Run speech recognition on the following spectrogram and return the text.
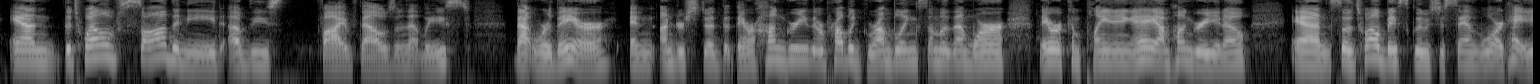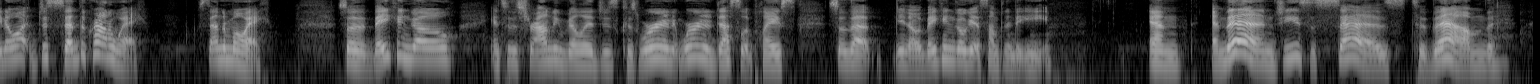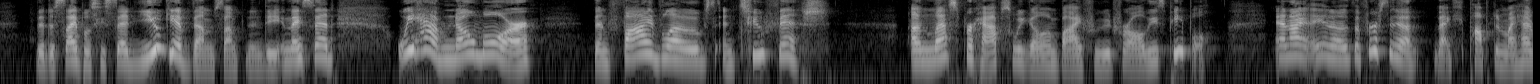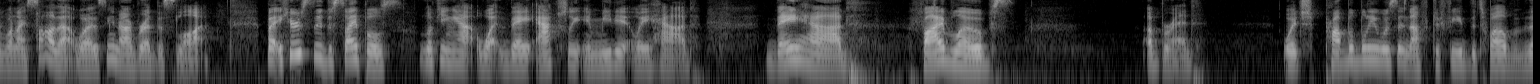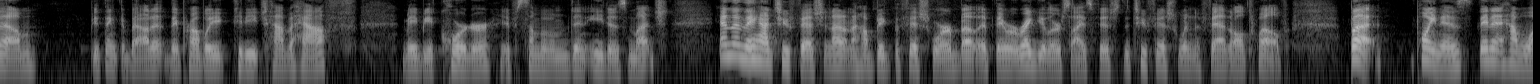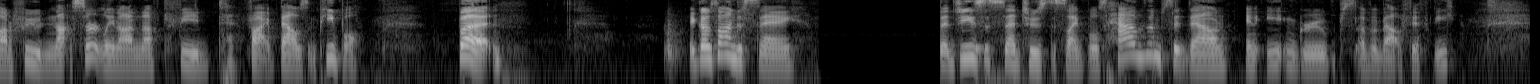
And the 12 saw the need of these 5,000 at least that were there and understood that they were hungry. They were probably grumbling. Some of them were. They were complaining, hey, I'm hungry, you know. And so the 12 basically was just saying to the Lord, hey, you know what? Just send the crowd away. Send them away. So that they can go into the surrounding villages because we're in we're in a desolate place so that you know they can go get something to eat and and then jesus says to them the, the disciples he said you give them something to eat and they said we have no more than five loaves and two fish, unless perhaps we go and buy food for all these people. And I, you know, the first thing that, that popped in my head when I saw that was, you know, I've read this a lot. But here's the disciples looking at what they actually immediately had. They had five loaves of bread, which probably was enough to feed the 12 of them you think about it, they probably could each have a half, maybe a quarter if some of them didn't eat as much. And then they had two fish, and I don't know how big the fish were, but if they were regular sized fish, the two fish wouldn't have fed all 12. But the point is, they didn't have a lot of food, not certainly not enough to feed 5,000 people. But it goes on to say that Jesus said to his disciples, Have them sit down and eat in groups of about 50.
